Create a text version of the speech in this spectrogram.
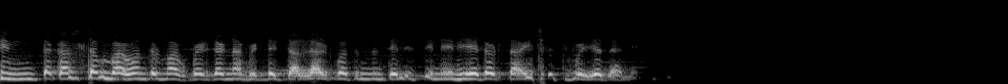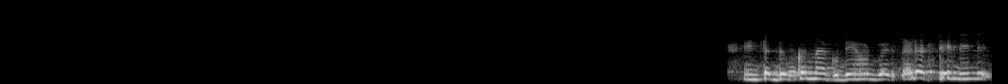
ఇంత కష్టం భగవంతుడు మాకు పెడతాడు నా బిడ్డ తల్లాడిపోతుందని తెలిస్తే నేను ఏదో ఒకటి తాగి చచ్చిపోయేదాన్ని. ఇంత దుఃఖం నాకు దేవుడు పెడతాడని తెలియలేదు.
